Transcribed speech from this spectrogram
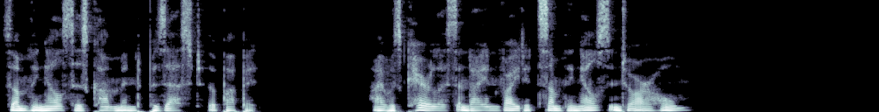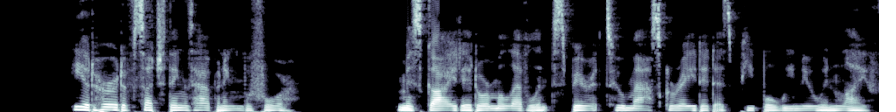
Something else has come and possessed the puppet. I was careless and I invited something else into our home. He had heard of such things happening before. Misguided or malevolent spirits who masqueraded as people we knew in life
